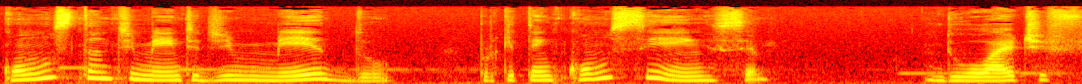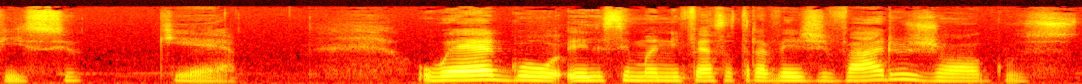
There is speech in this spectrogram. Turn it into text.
constantemente de medo porque tem consciência do artifício que é. O ego ele se manifesta através de vários jogos,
